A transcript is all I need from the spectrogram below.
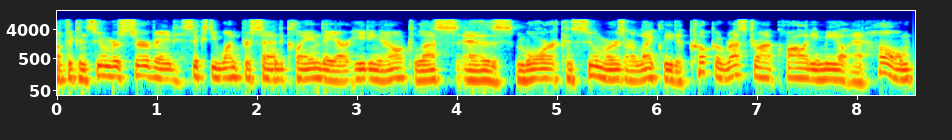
Of the consumers surveyed, 61% claim they are eating out less as more consumers are likely to cook a restaurant quality meal at home.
